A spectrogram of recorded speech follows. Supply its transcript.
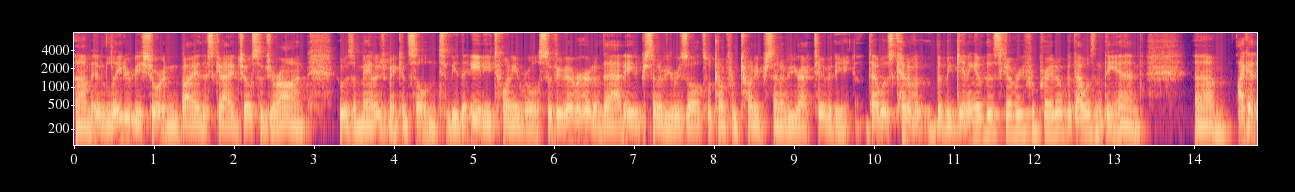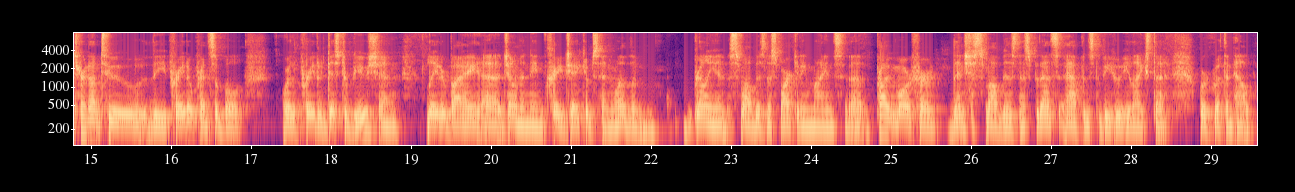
Um, it would later be shortened by this guy, Joseph Juran, who was a management consultant, to be the 80 20 rule. So if you've ever heard of that, 80% of your results will come from 20% of your activity. That was kind of the beginning of the discovery for Pareto, but that wasn't the end. Um, I got turned on to the Pareto principle or the Pareto distribution later by a gentleman named Craig Jacobson, one of the brilliant small business marketing minds. Uh, probably more for than just small business, but that happens to be who he likes to work with and help.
